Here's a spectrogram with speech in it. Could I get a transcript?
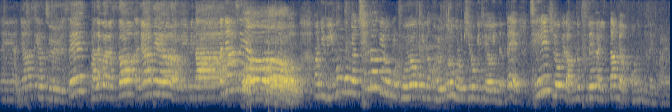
네, 안녕하세요. 둘, 셋. 반해버렸어. 안녕하세요. 라브입니다. 안녕하세요. 와우. 아니 위문 공연 최다 기록을 보유하고 있는 걸그룹으로 기록이 되어 있는데 제일 기억에 남는 부대가 있다면 어느 무대일까요?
